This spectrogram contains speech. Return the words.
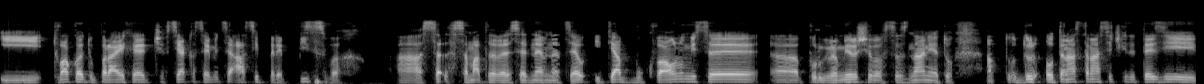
И това, което правих е, че всяка седмица аз си преписвах а, самата 90-дневна цел и тя буквално ми се а, програмираше в съзнанието. А, от, от една страна всичките тези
